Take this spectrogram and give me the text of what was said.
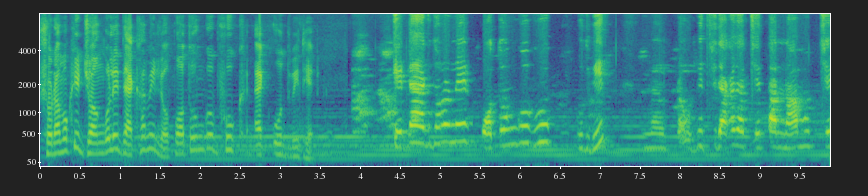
সোনামুখীর জঙ্গলে দেখা মিলল পতঙ্গ ভুক এক উদ্ভিদের। এটা এক ধরনের পতঙ্গভুক উদ্ভিদ। উদ্ভিদটি দেখা যাচ্ছে, তার নাম হচ্ছে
